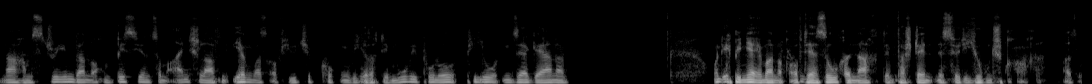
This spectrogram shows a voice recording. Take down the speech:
nach'm Stream dann noch 'n bisschen zum Einschlafen irgendwas auf YouTube gucken. Wie gesagt, den Movie Polo Piloten sehr gerne. Und ich bin ja immer noch auf der Suche nach dem Verständnis für die Jugendsprache, also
